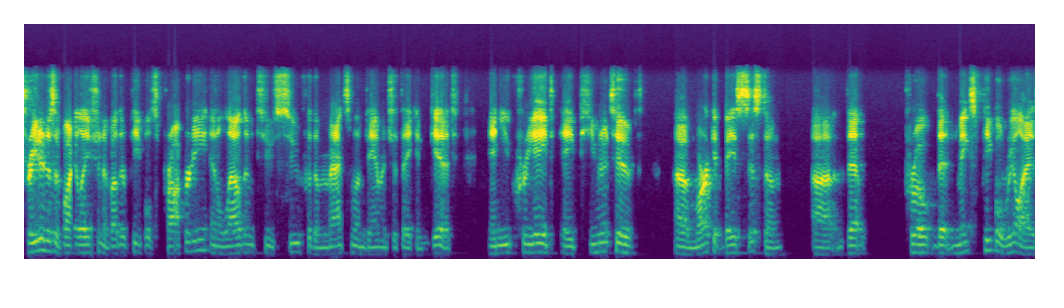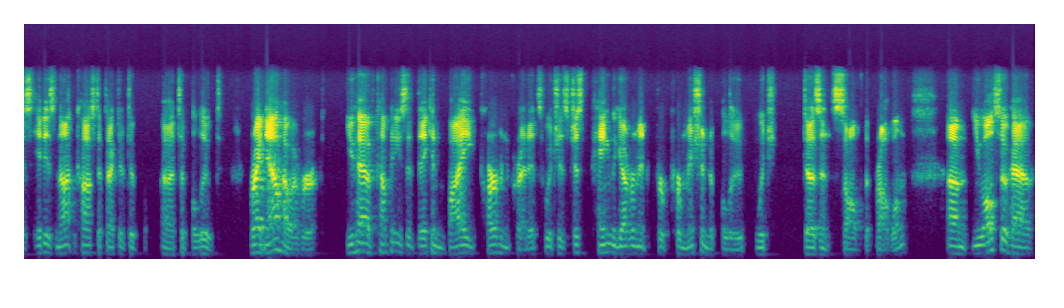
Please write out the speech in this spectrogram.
treat it as a violation of other people's property and allow them to sue for the maximum damage that they can get. And you create a punitive uh, market-based system uh, that pro that makes people realize it is not cost-effective to uh, to pollute. Right now, however, you have companies that they can buy carbon credits, which is just paying the government for permission to pollute, which doesn't solve the problem. Um, you also have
